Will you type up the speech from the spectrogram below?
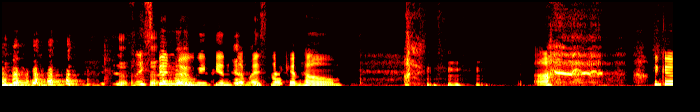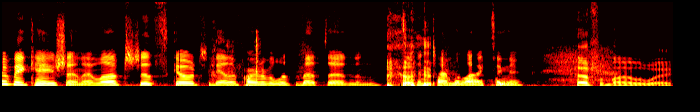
I spend my weekends at my second home. Uh, I go to vacation. I love to just go to the other part of Elizabethton and spend time relaxing there. Half a mile away.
